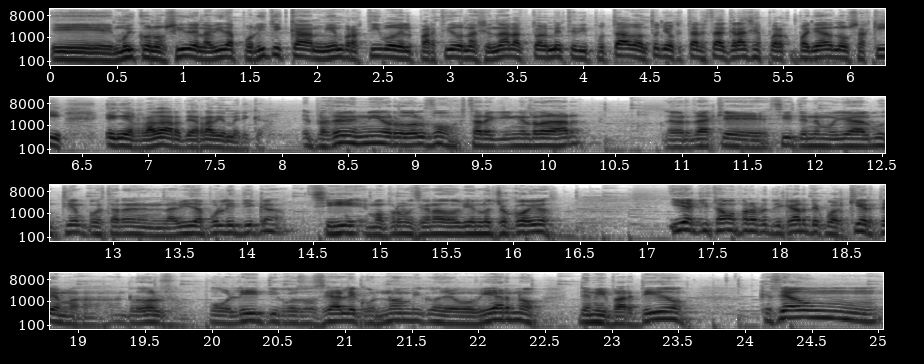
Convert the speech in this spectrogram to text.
eh, muy conocido en la vida política, miembro activo del Partido Nacional, actualmente diputado. Antonio, ¿qué tal estás? Gracias por acompañarnos aquí en el radar de Radio América. El placer es mío, Rodolfo, estar aquí en el radar. La verdad es que sí, tenemos ya algún tiempo de estar en la vida política, sí, hemos promocionado bien los chocollos. Y aquí estamos para platicar de cualquier tema, Rodolfo, político, social, económico, de gobierno, de mi partido. Que sea un,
